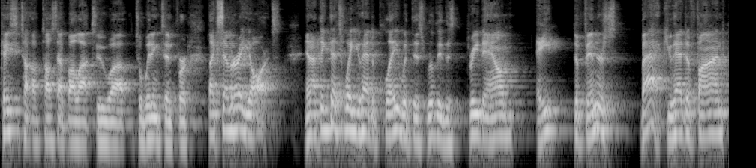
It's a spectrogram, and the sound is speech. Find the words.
Casey t- tossed that ball out to uh, to Whittington for like seven or eight yards. And I think that's why you had to play with this really this three down, eight defenders back. You had to find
